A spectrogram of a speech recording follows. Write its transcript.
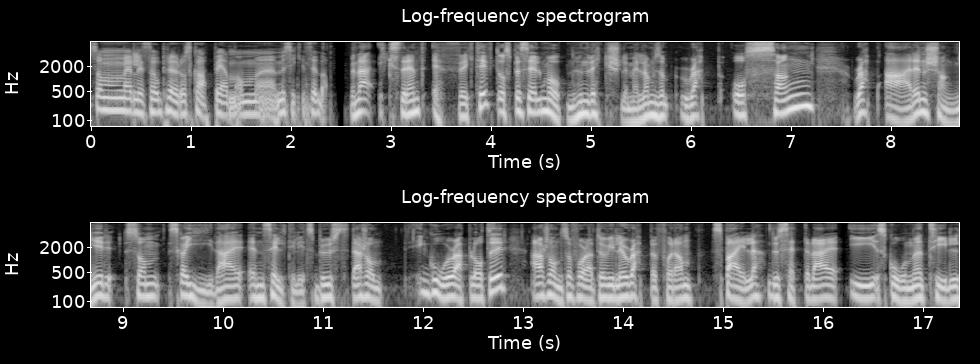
som Elisa prøver å skape gjennom uh, musikken sin. da. Men det er ekstremt effektivt, og spesielt måten hun veksler mellom liksom, rap og sang. Rap er en sjanger som skal gi deg en selvtillitsboost. Det er sånn Gode rapplåter er sånne som får deg til å ville rappe foran speilet. Du setter deg i skoene til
